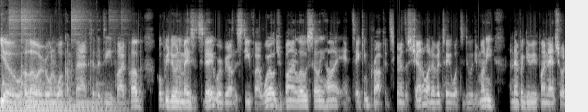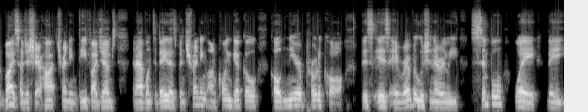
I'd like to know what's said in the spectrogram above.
Yo, hello everyone, welcome back to the DeFi Pub. Hope you're doing amazing today. Wherever you're on this DeFi world, you're buying low, selling high, and taking profits. Here on this channel, I never tell you what to do with your money. I never give you financial advice. I just share hot, trending DeFi gems. And I have one today that's been trending on CoinGecko called Near Protocol. This is a revolutionarily simple way the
